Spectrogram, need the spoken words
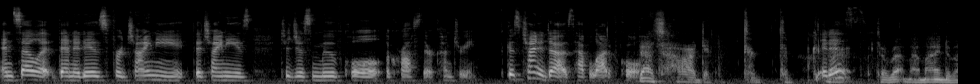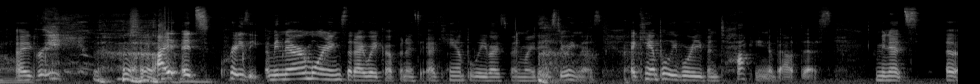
and sell it than it is for Chinese, the Chinese to just move coal across their country. Because China does have a lot of coal. That's hard to, to, to it is to wrap my mind around. I agree. I, it's crazy. I mean, there are mornings that I wake up and I say, I can't believe I spend my days doing this. I can't believe we're even talking about this. I mean, it's. Uh,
